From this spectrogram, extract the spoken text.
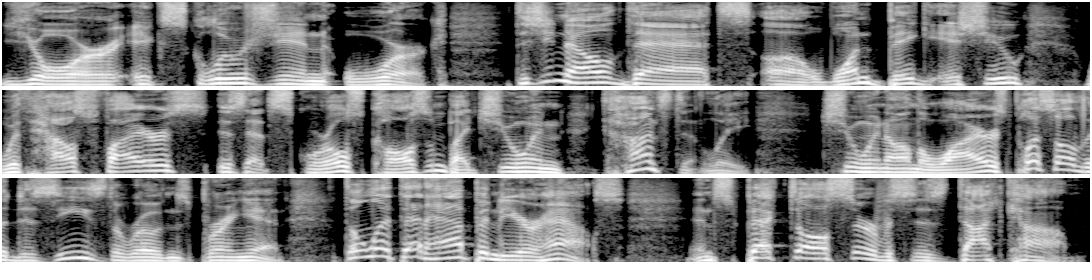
your exclusion work. Did you know that uh, one big issue with house fires is that squirrels cause them by chewing constantly, chewing on the wires, plus all the disease the rodents bring in? Don't let that happen to your house. InspectAllServices.com.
